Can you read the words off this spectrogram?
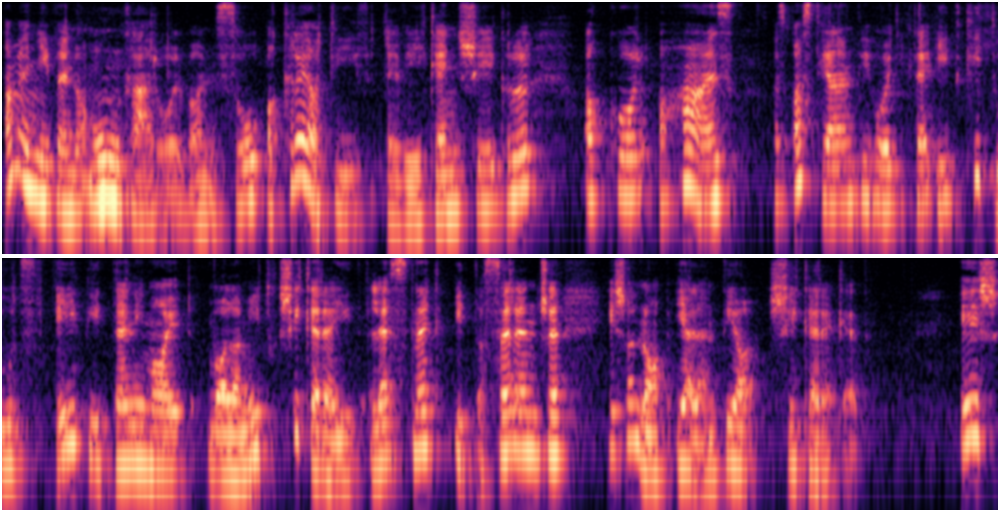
Amennyiben a munkáról van szó, a kreatív tevékenységről, akkor a ház az azt jelenti, hogy te itt ki tudsz építeni majd valamit, sikereid lesznek, itt a szerencse, és a nap jelenti a sikereket. És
